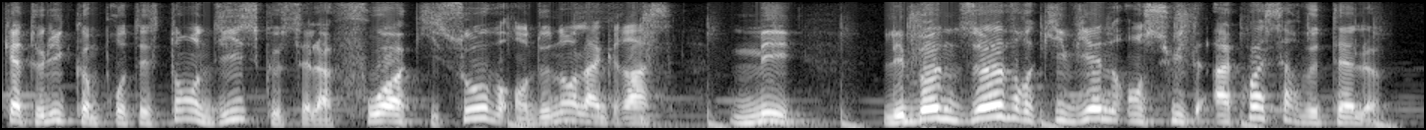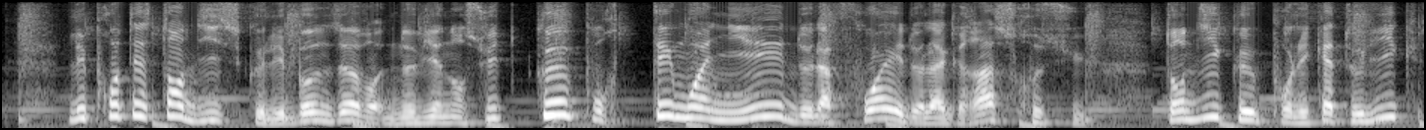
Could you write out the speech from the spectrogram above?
Catholiques comme protestants disent que c'est la foi qui sauve en donnant la grâce. Mais les bonnes œuvres qui viennent ensuite, à quoi servent-elles? Les protestants disent que les bonnes œuvres ne viennent ensuite que pour témoigner de la foi et de la grâce reçue, tandis que pour les catholiques,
